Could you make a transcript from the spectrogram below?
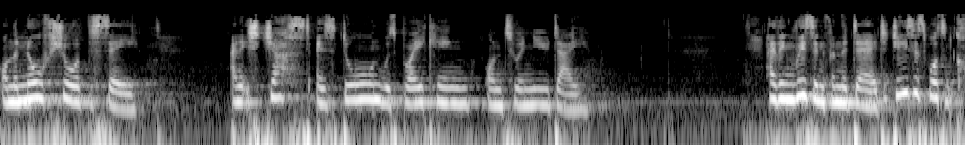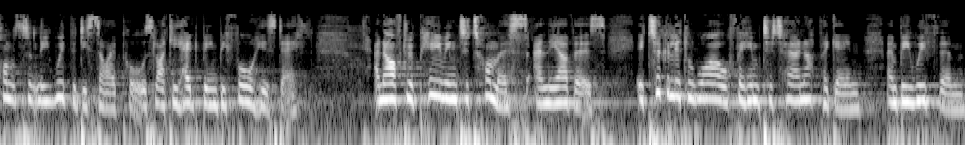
on the north shore of the sea, and it's just as dawn was breaking onto a new day. Having risen from the dead, Jesus wasn't constantly with the disciples like he had been before his death. And after appearing to Thomas and the others, it took a little while for him to turn up again and be with them.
